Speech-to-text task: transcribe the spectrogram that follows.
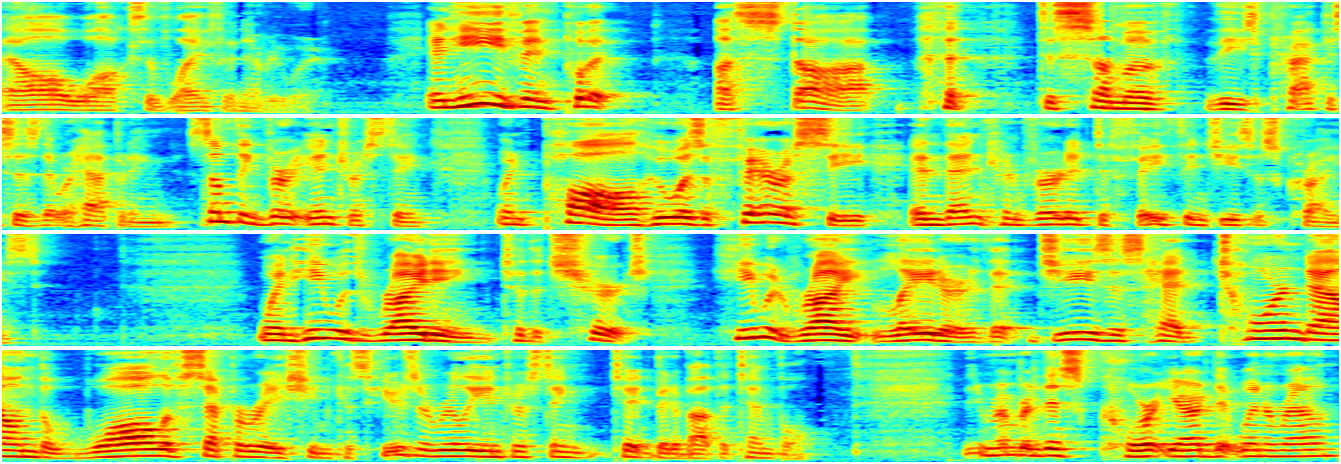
all walks of life and everywhere. And he even put a stop to some of these practices that were happening. Something very interesting when Paul, who was a Pharisee and then converted to faith in Jesus Christ, when he was writing to the church, he would write later that Jesus had torn down the wall of separation. Because here's a really interesting tidbit about the temple. Remember this courtyard that went around?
